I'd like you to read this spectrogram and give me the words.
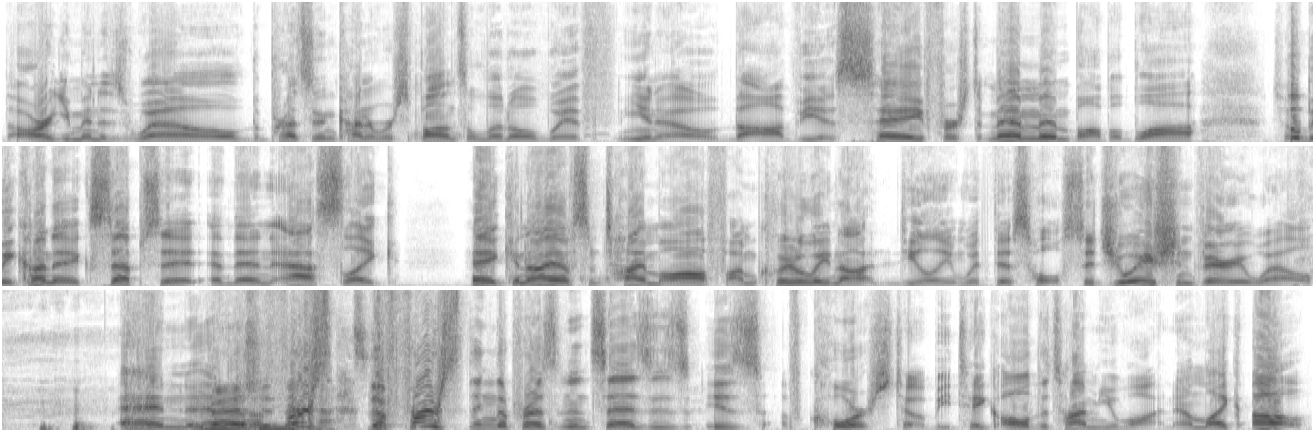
the argument as well. The president kind of responds a little with you know the obvious, hey, First Amendment, blah blah blah. Toby kind of accepts it and then asks like. Hey, can I have some time off? I'm clearly not dealing with this whole situation very well. And, and the first that. the first thing the president says is is of course toby take all the time you want and i'm like oh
